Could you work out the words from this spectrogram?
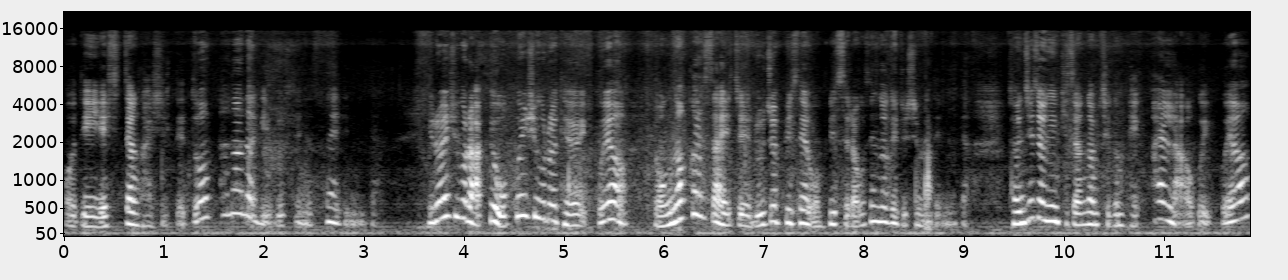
어디 예식장 가실 때도 편안하게 입을 수 있는 스타일입니다. 이런 식으로 앞에 오픈식으로 되어 있고요. 넉넉한 사이즈의 루즈핏의 원피스라고 생각해 주시면 됩니다. 전체적인 기장감 지금 108 나오고 있고요.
